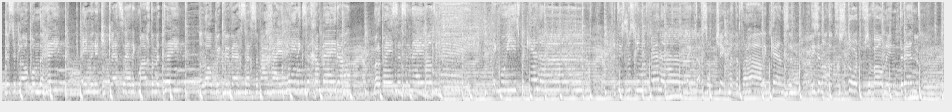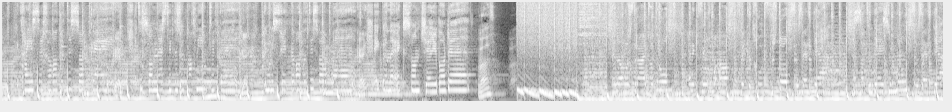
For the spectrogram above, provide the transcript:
Dus ik loop om de heen. Eén minuutje kletsen en ik mag er meteen. Dan loop ik weer weg, zegt ze waar ga je heen? Ik zeg ga mee dan. Maar opeens zegt ze nee, want hey Ik moet je iets bekennen. Het is misschien wat wennen. Ik dacht zo'n chick met een verhaal, ik ken ze. Die zijn altijd gestoord of ze wonen in Drenthe. Ik ga je zeggen wat het is oké. Het is wel nasty dus het mag niet op tv. Je moet niet schrikken want het is wel bad. Ik ben de ex van Cherry Baudet. Wat? En alles draait wat rond. En ik vroeg me af of ik het goed verstond. Ze zegt ja, hij zat in deze mond. Ze zegt ja,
